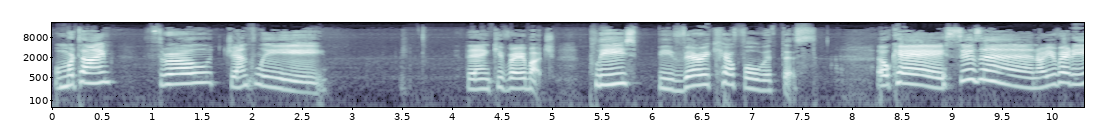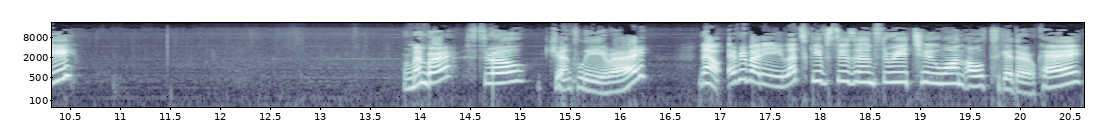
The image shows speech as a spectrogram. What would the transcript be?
One more time. Throw gently. Thank you very much. Please be very careful with this. Okay, Susan, are you ready? Remember, throw gently, right? Now, everybody, let's give Susan three, two, one all together, okay?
